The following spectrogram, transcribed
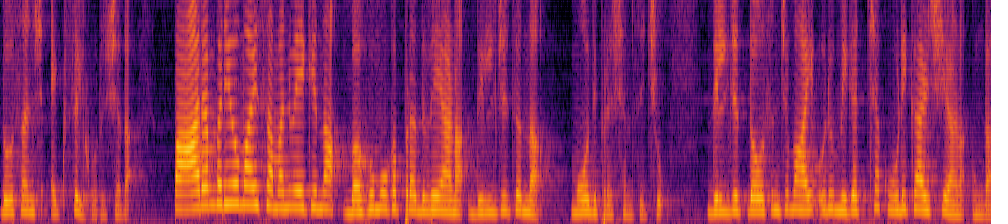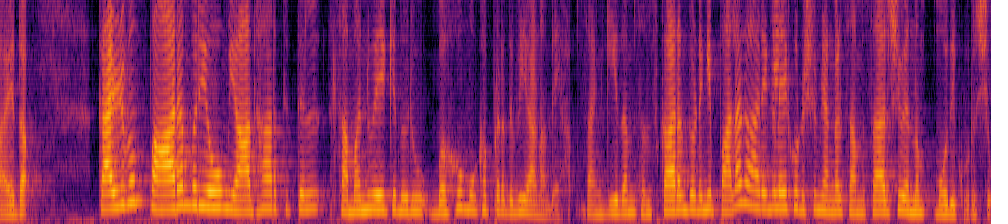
ദോസഞ്ച് എക്സിൽ കുറിച്ചത്. പാരമ്പര്യവുമായി സമന്വയിക്കുന്ന ബഹുമുഖ പ്രതിഭയാണ് ദിൽജിത്ത് എന്ന് മോദി പ്രശംസിച്ചു. ദിൽജിത് ദോസഞ്ചുമായി ഒരു മികച്ച കൂടിക്കാഴ്ചയാണ് ഉണ്ടായത്. കഴിവും പാരമ്പര്യവും യാഥാർത്ഥ്യത്തിൽ സമന്വയിക്കുന്ന ഒരു ബഹുമുഖ പ്രതിഭയാണ് അദ്ദേഹം. സംഗീതം സംസ്കാരം തുടങ്ങി പല കാര്യങ്ങളെക്കുറിച്ചും ഞങ്ങൾ സംസാരിച്ചു എന്നും മോദി കുറിച്ചു.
